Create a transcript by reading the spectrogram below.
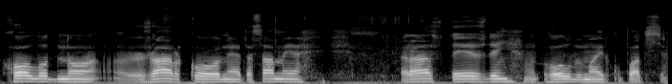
холодно, жарко, не те саме. Раз в тиждень голуби мають купатися.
